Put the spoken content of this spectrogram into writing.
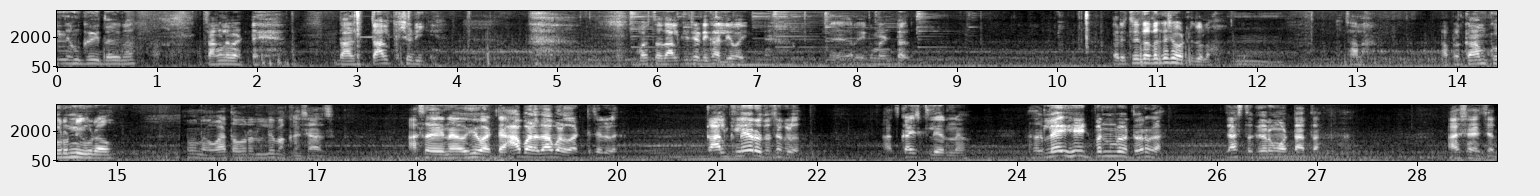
नेमकं इथं ना चांगलं वाटतंय. दाल दाल खिचडी. मस्त दाल खिचडी खाल्ली बाई. एक मिनिट. अरे दादा कशी वाटली तुला? चला. आपलं काम करून येऊ राव. हो ना वातावरण लय कसं आज. असं आहे ना हे वाटतं आबाळ दाबाळ वाटतं सगळं. काल क्लिअर होतं सगळं. आज काहीच क्लिअर ना. असं लय हीट पण होतं बरं का. जास्त गरम वाटतं आता. अशा ह्याच्यात.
